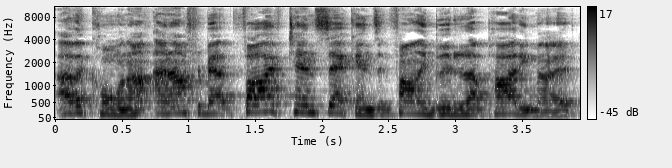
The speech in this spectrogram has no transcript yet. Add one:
other corner. And after about five, ten seconds, it finally booted up party mode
